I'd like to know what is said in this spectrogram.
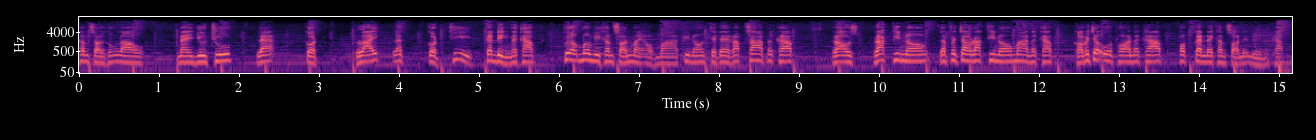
คำสอนของเราใน YouTube และกดไลค์และ กดที่กระดิ่งนะครับ เพื่อเมื่อมีคำสอนใหม่ออกมา พี่น้องจะได้รับทราบนะครับ เรารักพี่น้องและพระเจ้ารักพี่น้องมากนะครับ ขอพระเจ้าอวยพรนะครับ พบกันในคำสอนอื่นๆนะครับ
